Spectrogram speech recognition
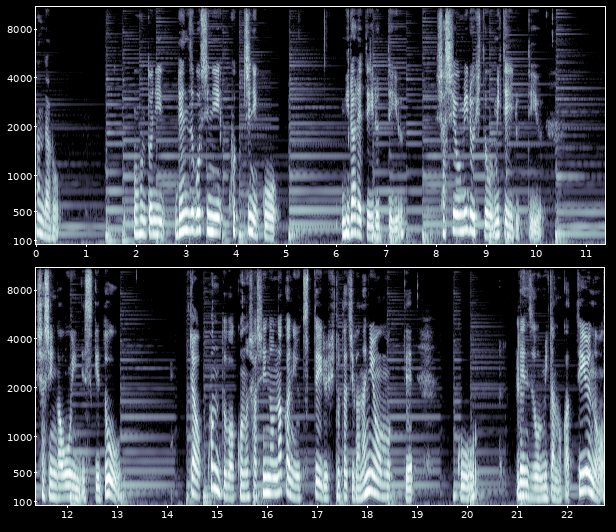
なんだろう。もう本当にレンズ越しにこっちにこう、見られているっていう、写真を見る人を見ているっていう、写真が多いんですけど、じゃあ今度はこの写真の中に写っている人たちが何を思って、こう、レンズを見たのかっていうのを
